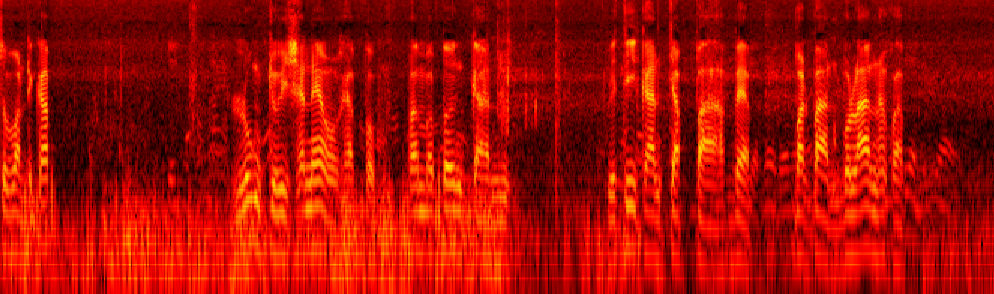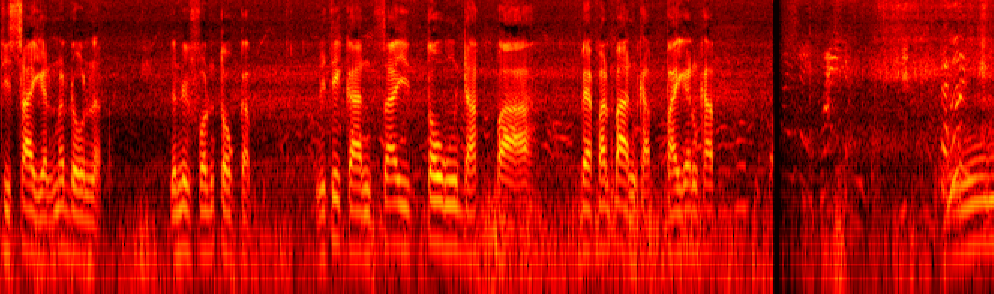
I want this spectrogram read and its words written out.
สวัสดีครับ ลุงจุยชาแนลครับผมพามาเบิ่งการวิธีการจับป่าแบบบ้านๆโบราณนะครับ ที่ใส่กันมาโดนแล้วตอนนี้ฝนตกกับ วิธีการใส่ตรงดักป่าแบบบ้านๆครับไปกันครับอืม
